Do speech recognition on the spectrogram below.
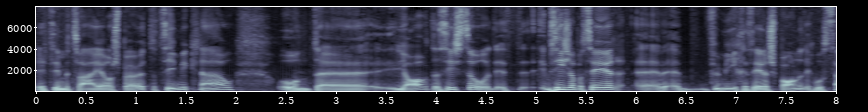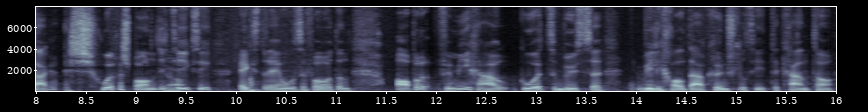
Jetzt sind wir zwei Jahre später, ziemlich genau. Und äh, ja, das ist so. Es ist aber sehr, äh, für mich sehr spannend. Ich muss sagen, es war eine spannende Ja. Zeit, gewesen, extrem herausfordernd. Aber für mich auch gut zu wissen, weil ich halt auch die Künstlerseite kennt habe,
